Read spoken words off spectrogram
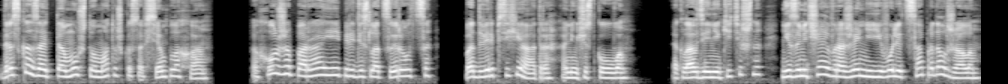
да рассказать тому, что матушка совсем плоха. Похоже, пора ей передислоцироваться под дверь психиатра, а не участкового. А Клавдия Никитишна, не замечая выражения его лица, продолжала.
